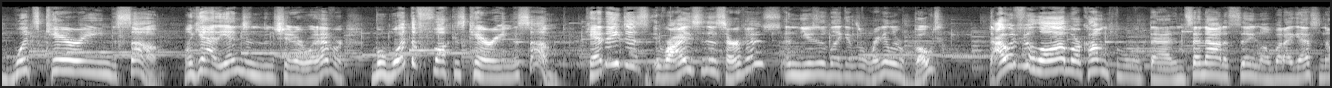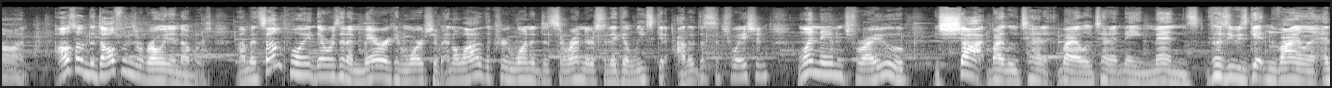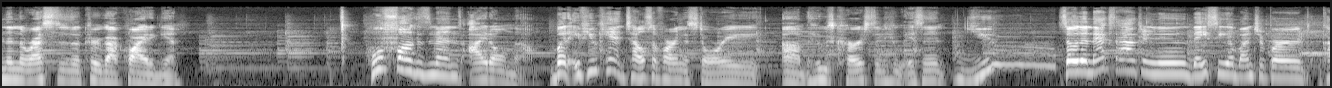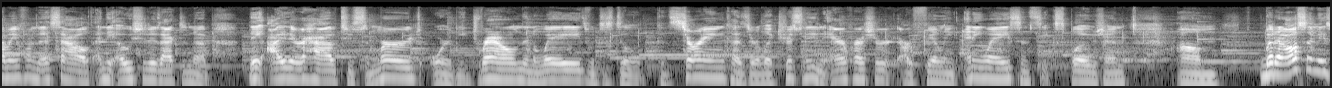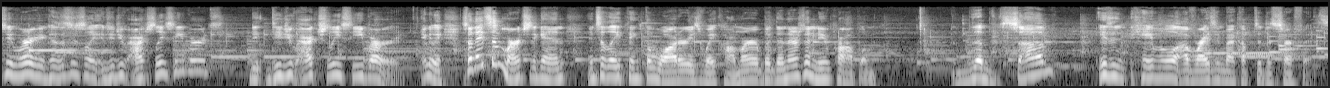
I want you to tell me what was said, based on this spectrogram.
what's carrying the sub? Like, yeah, the engines and shit or whatever, but what the fuck is carrying the sub? Can't they just rise to the surface and use it like as a regular boat? I would feel a lot more comfortable with that and send out a signal, but I guess not. Also, the Dolphins are growing in numbers. Um, at some point, there was an American warship, and a lot of the crew wanted to surrender so they could at least get out of the situation. One named Triube is shot by lieutenant by a lieutenant named Menz because he was getting violent, and then the rest of the crew got quiet again. Who fuck is Menz? I don't know. But if you can't tell so far in the story um, who's cursed and who isn't, you so the next afternoon, they see a bunch of birds coming from the south and the ocean is acting up. They either have to submerge or be drowned in the waves, which is still concerning because their electricity and air pressure are failing anyway since the explosion. Um, But it also makes me worry because this is like, did you actually see birds? Did, did you actually see bird? Anyway, so they submerged again until they think the water is way calmer, but then there's a new problem. The sub isn't capable of rising back up to the surface.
